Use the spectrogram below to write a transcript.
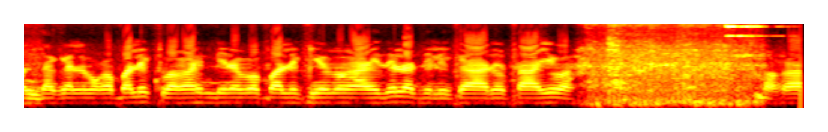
Ang tagal makabalik. Baka hindi na mabalik yung mga idol ah. Delikado tayo ah. Baka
